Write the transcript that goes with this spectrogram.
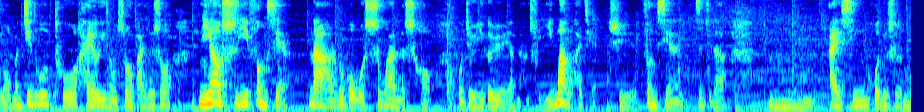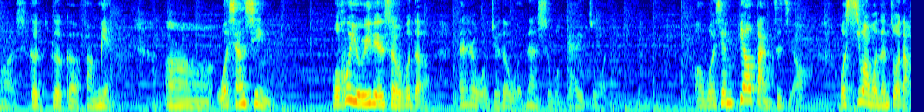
我们基督徒还有一种说法，就是说你要十亿奉献，那如果我十万的时候，我就一个月要拿出一万块钱去奉献自己的嗯，爱心或者是什么各各个方面，嗯，我相信我会有一点舍不得，但是我觉得我那是我该做的。哦，我先标榜自己哦，我希望我能做到。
